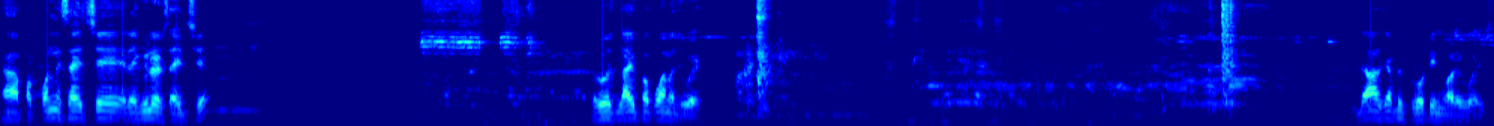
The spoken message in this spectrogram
હા પકવાનની સાઈઝ છે રેગ્યુલર સાઈઝ છે. રોજ લાઈવ પકવાન જ હોય. દાળ છે આપણી પ્રોટીન વાળી હોય છે.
